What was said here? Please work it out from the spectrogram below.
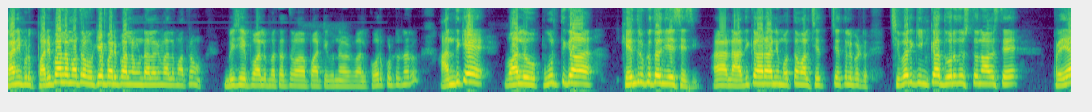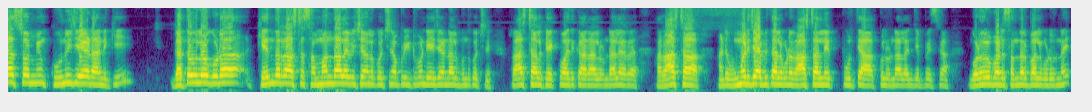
కానీ ఇప్పుడు పరిపాలన మాత్రం ఒకే పరిపాలన ఉండాలని వాళ్ళు మాత్రం బీజేపీ వాళ్ళు మతత్వ పార్టీ ఉన్న వాళ్ళు కోరుకుంటున్నారు. అందుకే వాళ్ళు పూర్తిగా కేంద్రీకృతం చేసేసి నా అధికారాన్ని మొత్తం వాళ్ళ చేతి చేతులు పెట్టు. చివరికి ఇంకా దూరదృష్టిని ఆలోచిస్తే ప్రజాస్వామ్యం కూని చేయడానికి గతంలో కూడా కేంద్ర రాష్ట్ర సంబంధాల విషయంలోకి వచ్చినప్పుడు ఇటువంటి ఏజెండాలు ముందుకు వచ్చినాయి రాష్ట్రాలకు ఎక్కువ అధికారాలు ఉండాలి రాష్ట్ర అంటే ఉమ్మడి జాబితాలు కూడా రాష్ట్రాలకు పూర్తి హక్కులు ఉండాలని చెప్పేసి గొడవలు పడే సందర్భాలు కూడా ఉన్నాయి.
